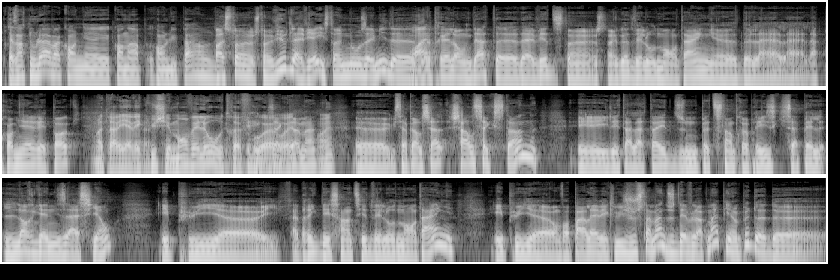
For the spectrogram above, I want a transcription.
présente-nous-le avant qu'on euh, lui parle. Ben, c'est un, vieux de la vieille. C'est un de nos amis de, très longue date, euh, David. C'est un, gars de vélo de montagne de la, première époque. On a travaillé avec lui chez Mon Vélo autrefois. Exactement. il s'appelle Charles Sexton et il est à la tête d'une petite entreprise qui s'appelle l'Organisation. Et puis, il fabrique des sentiers de vélo de montagne. Et puis, euh, on va parler avec lui justement du développement, puis un peu de,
